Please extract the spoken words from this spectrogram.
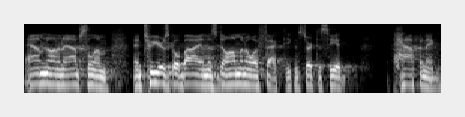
Amnon and Absalom, and two years go by, and this domino effect, you can start to see it happening.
